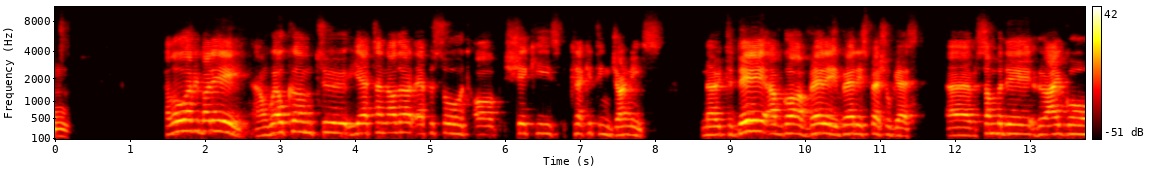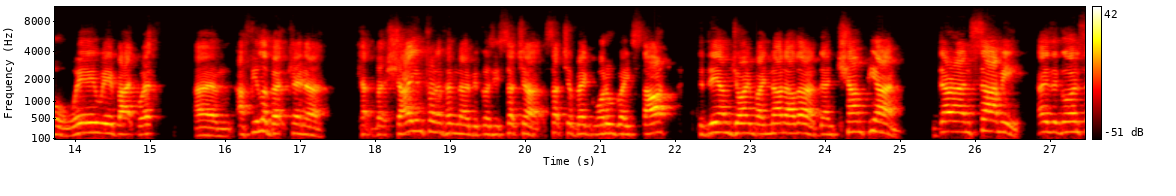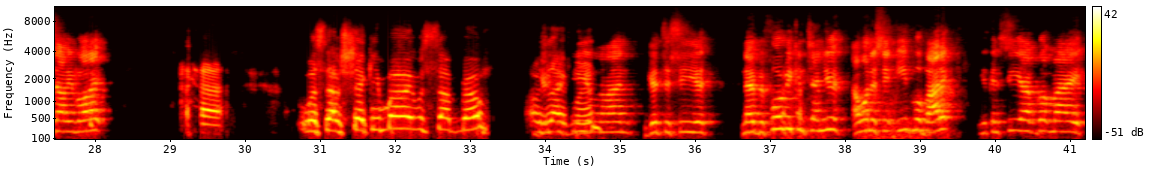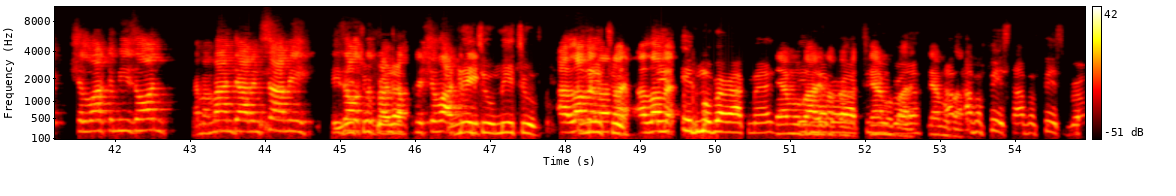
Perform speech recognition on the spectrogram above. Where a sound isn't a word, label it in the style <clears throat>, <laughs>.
Mm. Hello, everybody, and welcome to yet another episode of Shakey's Cricketing Journeys. Now, today I've got a very, very special guest, um, somebody who I go way, way back with. Um, I feel a bit kind of a bit shy in front of him now because he's such a such a big worldwide star. Today I'm joined by none other than champion Darren Sammy. How's it going, Sammy boy? <laughs> What's up, Shaky boy? What's up, bro? How's Good life, man? You, man? Good to see you. Now, before we continue, I want to say Eid Mubarak. You can see I've got my Shalwar kameez on, and my man Darren Sammy, he's Me also too, brother. up the Shalwar Me too, me too. I love it, Me my too. man. I love it. Eid Mubarak, man. Yeah, Eid Mubarak, to Yeah, you, Mubarak. brother. Yeah, Have, Mubarak. have a feast, have a feast, bro.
